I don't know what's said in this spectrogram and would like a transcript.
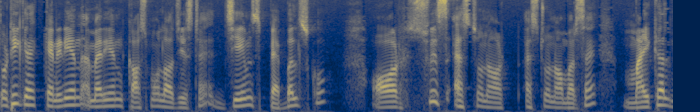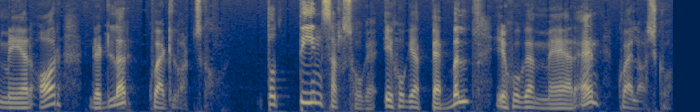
तो ठीक है कैनेडियन अमेरिकन कॉस्मोलॉजिस्ट हैं जेम्स पेबल्स को और स्विस एस्ट्रोनॉट एस्ट्रोनॉमर्स हैं माइकल मेयर और डेडलर क्वेटलॉट्स को। तो तीन शख्स हो गए, एक हो गया पेबल एक हो गया मेयर एंड क्वेलॉच को।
